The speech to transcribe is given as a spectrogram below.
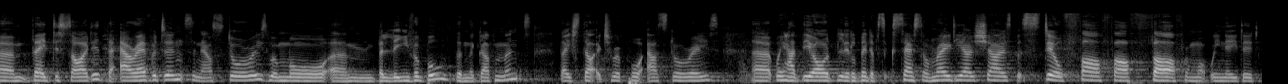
Um, they decided that our evidence and our stories were more um, believable than the government. They started to report our stories. Uh, we had the odd little bit of success on radio shows, but still far, far, far from what we needed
